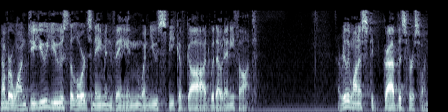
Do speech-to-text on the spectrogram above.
Number one, do you use the Lord's name in vain when you speak of God without any thought? I really want us to grab this first one.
